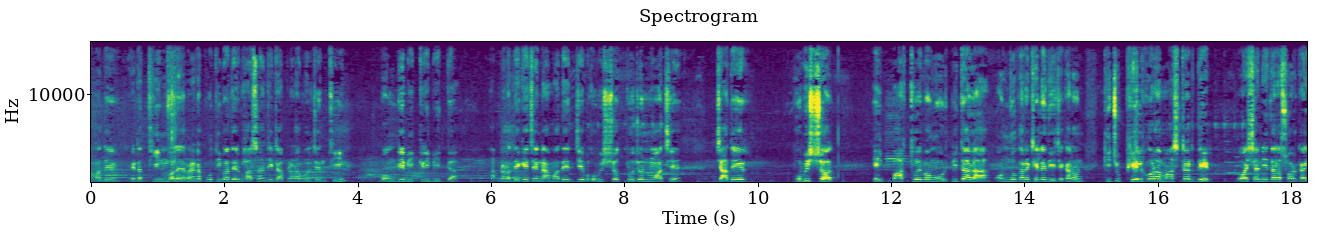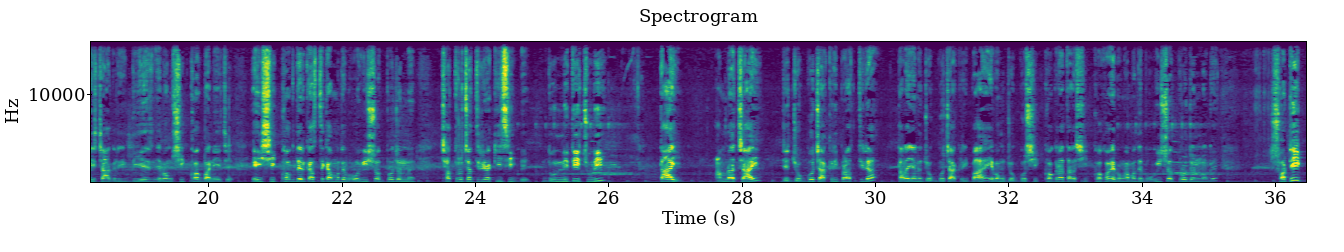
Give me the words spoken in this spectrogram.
আমাদের এটা থিম বলা যাবে না এটা প্রতিবাদের ভাষা যেটা আপনারা বলছেন থিম বঙ্গে বিক্রি বিদ্যা। আপনারা দেখেছেন আমাদের যে ভবিষ্যৎ প্রজন্ম আছে, যাদের ভবিষ্যৎ এই পার্থ এবং অর্পিতারা অন্ধকারে ঠেলে দিয়েছে। কারণ কিছু ফেল করা মাস্টারদের পয়সা নিয়ে তারা সরকারি চাকরি দিয়ে এবং শিক্ষক বানিয়েছে। এই শিক্ষকদের কাছ থেকে আমাদের ভবিষ্যৎ প্রজন্মের ছাত্রছাত্রীরা কি শিখবে? দুর্নীতি, চুরি, তাই আমরা চাই যে যোগ্য চাকরি প্রার্থীরা তারা যেন যোগ্য চাকরি পায় এবং যোগ্য শিক্ষকরা তারা শিক্ষক হয় এবং আমাদের ভবিষ্যৎ প্রজন্মকে সঠিক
